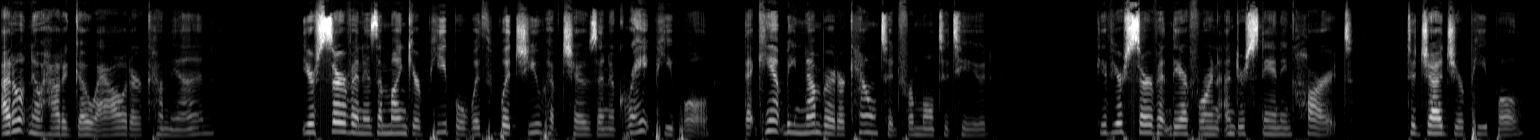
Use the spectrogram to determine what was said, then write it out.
I don't know how to go out or come in. Your servant is among your people with which you have chosen, a great people that can't be numbered or counted for multitude. Give your servant, therefore, an understanding heart to judge your people,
